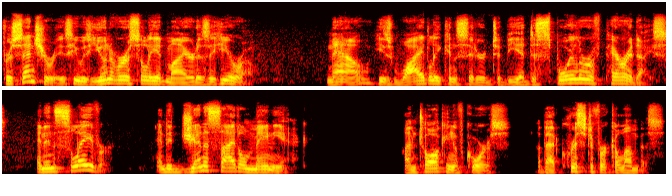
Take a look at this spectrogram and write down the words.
For centuries, he was universally admired as a hero. Now, he's widely considered to be a despoiler of paradise, an enslaver, and a genocidal maniac. I'm talking, of course, about Christopher Columbus.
